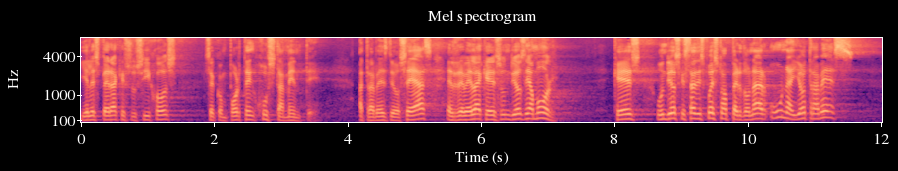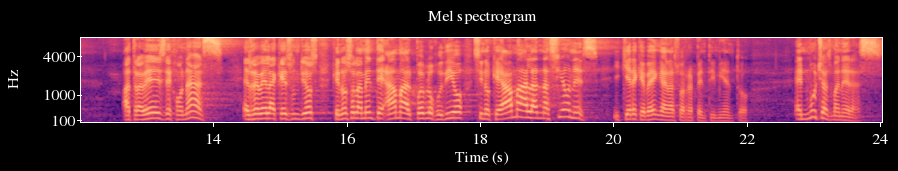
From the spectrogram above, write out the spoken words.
y Él espera que sus hijos se comporten justamente. A través de Oseas, Él revela que es un Dios de amor, que es un Dios que está dispuesto a perdonar una y otra vez. A través de Jonás, Él revela que es un Dios que no solamente ama al pueblo judío, sino que ama a las naciones y quiere que vengan a su arrepentimiento. En muchas maneras,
